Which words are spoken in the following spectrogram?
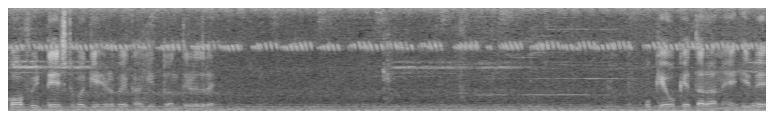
ಕಾಫಿ ಟೇಸ್ಟ್ ಬಗ್ಗೆ ಹೇಳಬೇಕಾಗಿತ್ತು ಅಂತ ಹೇಳಿದ್ರೆ? ಓಕೆ ಓಕೆ ಥರನೇ ಇದೆ.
